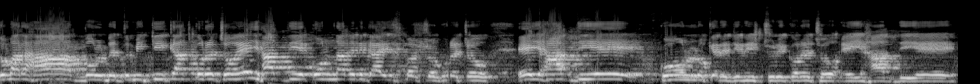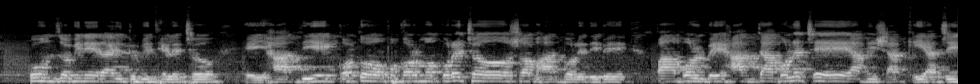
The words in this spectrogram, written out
তোমার হাত বলবে, তুমি কি কাজ করেছ? এই হাত দিয়ে কোন নারীর গায়ে স্পর্শ করেছ? এই হাত দিয়ে কোন লোকের জিনিস চুরি করেছ? এই হাত দিয়ে কোন জমিনে রাইল তুমি ঠেলেছ? এই হাত দিয়ে কত অপকর্ম করেছ? সব হাত বলে দিবে। পা বলবে, হাত যা বলেছে, আমি সাক্ষী আছি।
